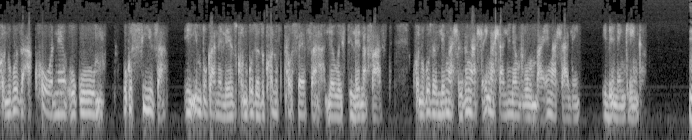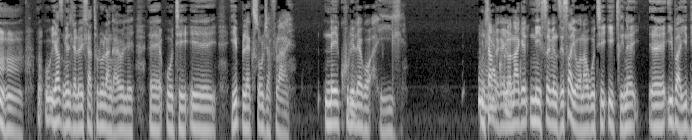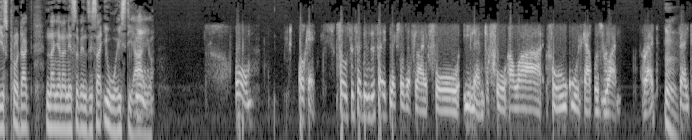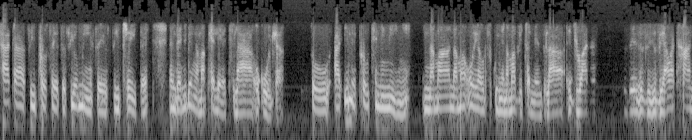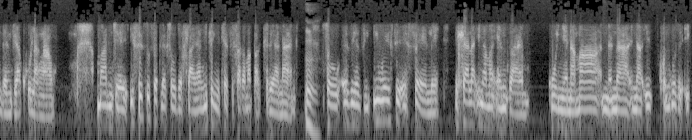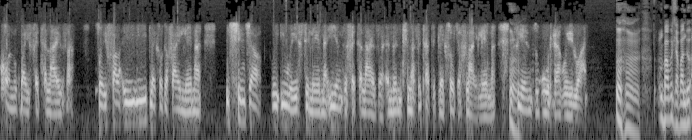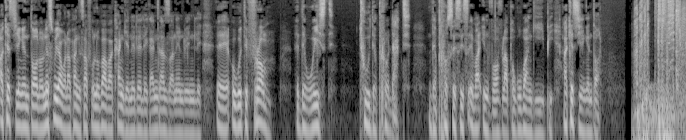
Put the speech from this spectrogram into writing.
khona ukuze akhone uku ukusiza impukane lezi khona ukuze zikhona ukuprocessa le waste lena fast khona ukuze lingahle zingahle ingahlali nemvumba engahlali ibe nenkinga Mhm. Uyazi ngendlela oyihlathulula ngayo le eh uthi i black soldier fly nekhulileko ayidli. Mhlambe ke yona ke nisebenzisa yona ukuthi igcine eh, iba yi this product nanyana nisebenzisa i waste yayo. Oh. Okay. So sisebenzisa i-black soldier fly for eland for our for ukudla kwezilwane right Mm. siyayithatha siyiprocess siyomise siyitreat and then ibe ngama pellet la okudla so uh, ine protein iningi nama nama oils kunye nama vitamins la ezilwane zi- zi- ziyawathanda and ziyakhula ngawo manje isisu se black soldier fly angithi ngithe sifaka ama bacteria nani Mm. so eziyenzi iwaste esele ihlala inama enzyme kunye nama na na i- khona ukuze ikhona ukuba i-fertilizer so ifala i-black soldier fly lena ishintsha i- i-waste lena iyenze fertilizer and then thina sithatha i-black soldier fly lena siyenze ukudla kwezilwane Mhm. babudla abantu akhe sijenge ntolo nesibuya lapha ngisafuna ubaba khangenelele kancazana endweni le eh ukuthi from the waste to the product. The processes eba involved lapho kuba ngiphi akhe sijenge ntolo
